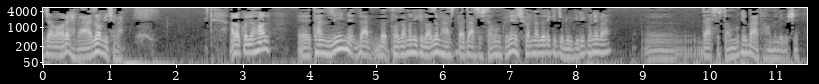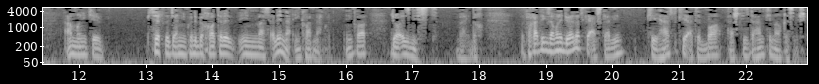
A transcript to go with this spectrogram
جوارح و اعضا می شود علا کل حال تنظیم در تا زمانی که لازم هست و درسش تموم کنه اشکال نداره که جلوگیری کنه و درسش تموم کنه بعد حامله بشه. اما اینکه سخت جنین کنه به خاطر این مسئله نه این کار نکنه. این کار جایز نیست. بله بخ... فقط یک زمانی جایز است که از کردیم کی هست که اتباع تشخیص دهند که ناقص میشه.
